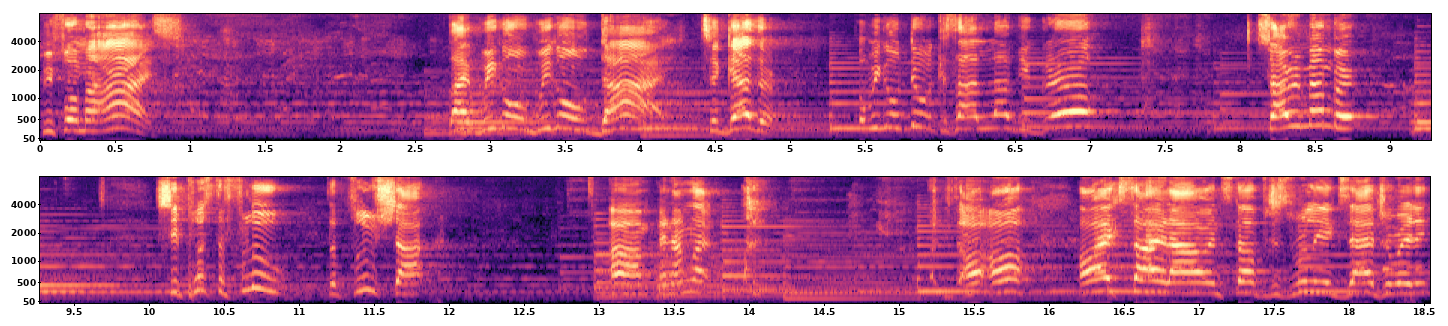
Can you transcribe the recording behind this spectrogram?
before my eyes. Like we gonna we gonna die together, but we're gonna do it because I love you, girl. So I remember she puts the flu the flu shot, um, and I'm like all, all, all excited out and stuff, just really exaggerating.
